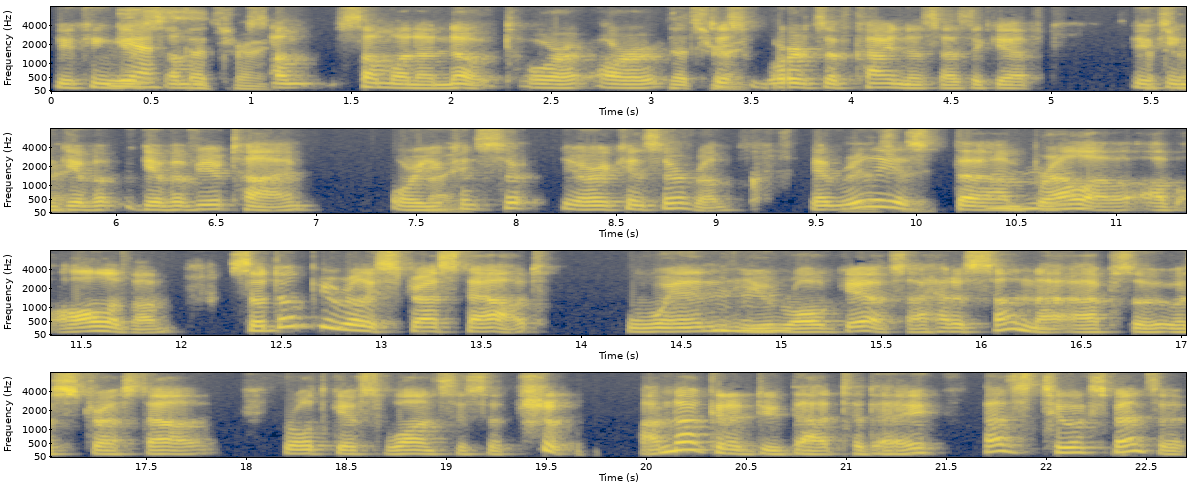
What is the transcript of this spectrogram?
You can give Yes. some, That's right. some someone a note or or That's just words of kindness as a gift. You That's can right. give of- give of your time, or you Right. can ser- or you can serve them. It really That's is the Mhm. umbrella of all of them. So don't be really stressed out when you Mhm. roll gifts. I had a son that absolutely was stressed out. Rolled gifts once. He said, "I'm not going to do that today. That's too expensive."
